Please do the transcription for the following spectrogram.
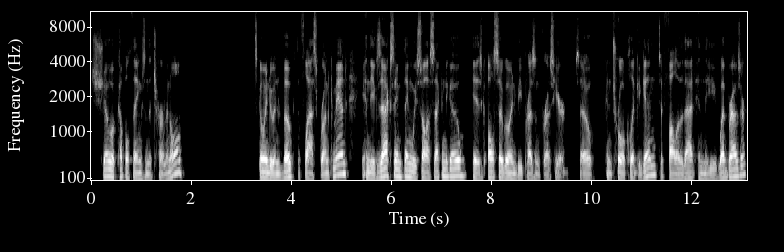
show a couple things in the terminal. It's going to invoke the Flask run command. And the exact same thing we saw a second ago is also going to be present for us here. So control click again to follow that in the web browser.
